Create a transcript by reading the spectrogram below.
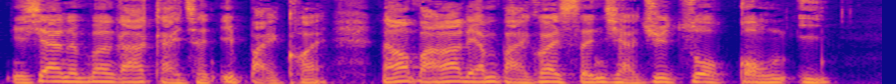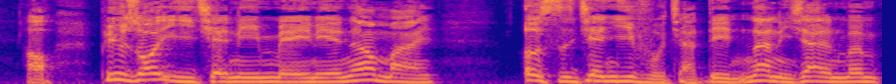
你现在能不能给它改成一百块？然后把那两百块省起来去做公益？好，比如说以前你每年要买二十件衣服，假定，那你现在能不能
